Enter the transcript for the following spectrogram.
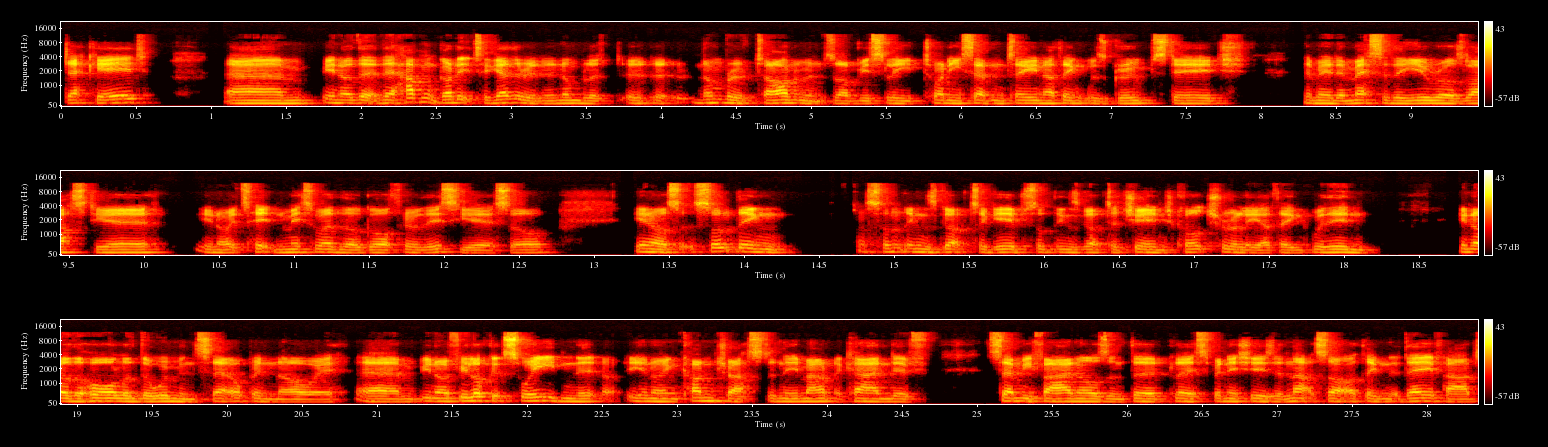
decade. Um, you know they, they haven't got it together in a number of a, a number of tournaments. Obviously, 2017 I think was group stage. They made a mess of the Euros last year. You know it's hit and miss whether they'll go through this year. So you know something something's got to give, something's got to change culturally, I think, within you know the whole of the women's setup in Norway. Um, you know, if you look at Sweden, it, you know, in contrast and the amount of kind of semi-finals and third place finishes and that sort of thing that they've had,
